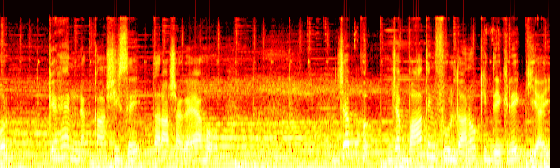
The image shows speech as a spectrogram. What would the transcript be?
और गहन नक्काशी से तराशा गया हो। जब जब बात इन फूलदानों की देखरेख की आई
